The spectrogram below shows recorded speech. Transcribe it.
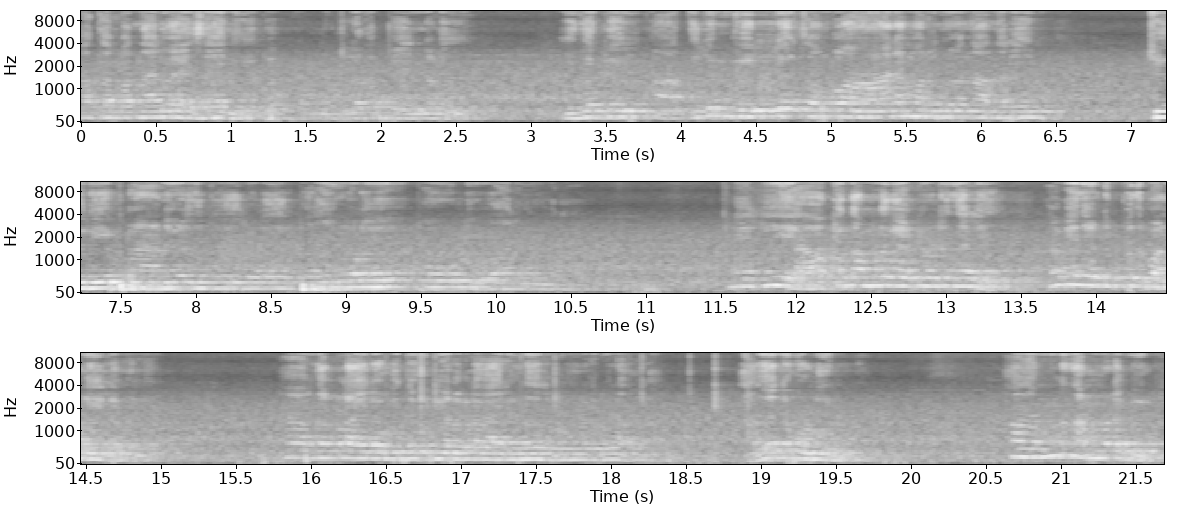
പത്തൊമ്പത്തിനാല് വയസ്സായിരിക്കും ഇപ്പം വീട്ടിലൊക്കെ ഇതൊക്കെ അതിലും വലിയ സംഭവം ആന മറിഞ്ഞു വന്ന അന്നേരം ചെറിയ പ്രാണികൾ ഇതിലൂടെ പറയുമ്പോൾ പോകുള്ളൂ എനിക്ക് അതൊക്കെ നമ്മൾ കേട്ടുകൊണ്ടിരുന്നല്ലേ? നമുക്ക് ഇത് എടുപ്പത് പണിയില്ല പോലെ ആ നമ്മൾ അയലോകത്തെ കുട്ടികളുടെ കാര്യങ്ങൾ ചിലപ്പോൾ അത് തന്നെ കൊള്ളുള്ളൂ ആ നമ്മൾ നമ്മുടെ വീട്ടിൽ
